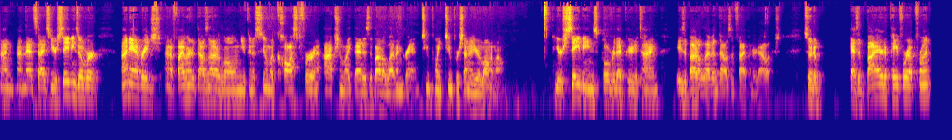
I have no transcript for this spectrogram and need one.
on, on that side. So your savings over on average, on a five hundred thousand dollar loan, you can assume a cost for an option like that is about eleven grand, two point two percent of your loan amount. Your savings over that period of time is about eleven thousand five hundred dollars. So, to as a buyer to pay for it up front,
